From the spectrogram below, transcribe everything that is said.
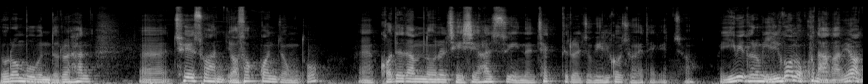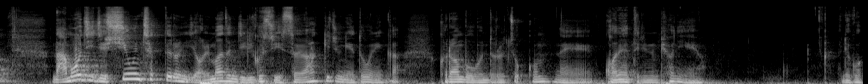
이런 부분들을 한 에, 최소 한 여섯 권 정도 에, 거대 담론을 제시할 수 있는 책들을 좀 읽어줘야 되겠죠. 이미 그럼 읽어놓고 나가면 나머지 이제 쉬운 책들은 이제 얼마든지 읽을 수 있어요 학기 중에도 그러니까 그런 부분들을 조금 네, 권해드리는 편이에요. 그리고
